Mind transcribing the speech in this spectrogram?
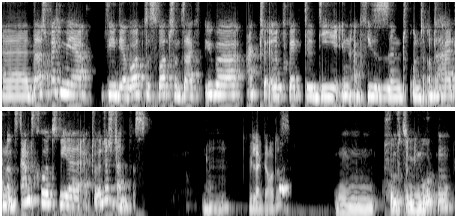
Äh, da sprechen wir, wie der Wort, das Wort schon sagt, über aktuelle Projekte, die in Akquise sind und unterhalten uns ganz kurz, wie da der aktuelle Stand ist. Mhm. Wie lange dauert das? 15 hm, Minuten.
